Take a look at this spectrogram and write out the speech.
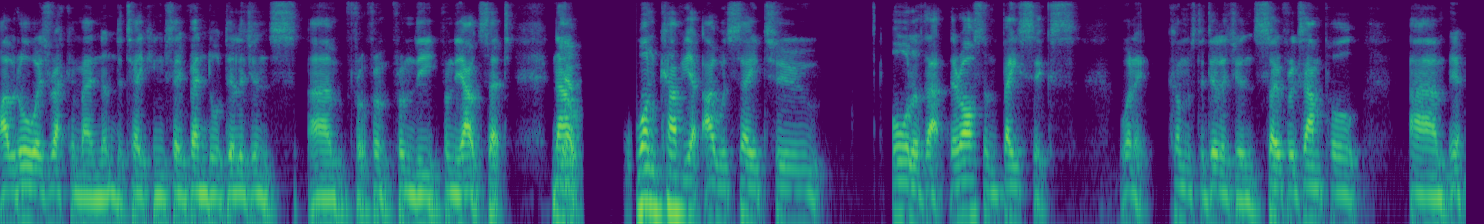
I would always recommend undertaking, say, vendor diligence um, from, from, from the from the outset. Now, yeah. one caveat I would say to all of that, there are some basics when it comes to diligence. So, for example, um, you know,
